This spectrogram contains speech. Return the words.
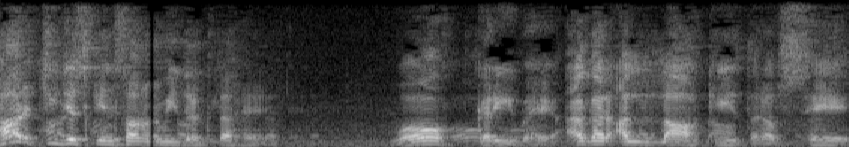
ہر چیز جس کی انسان امید رکھتا ہے، وہ قریب ہے۔ اگر اللہ کی طرف سے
